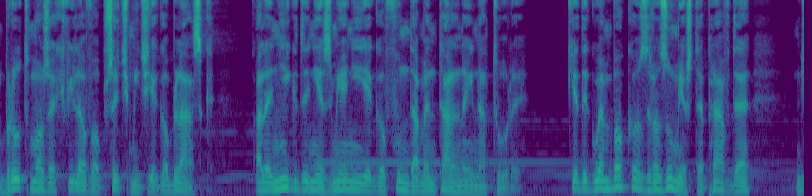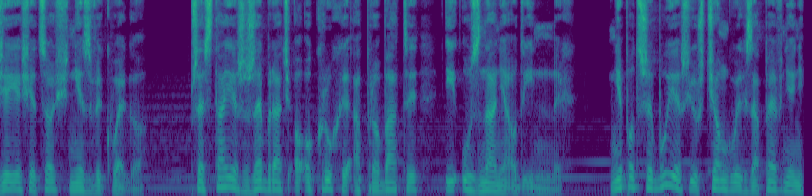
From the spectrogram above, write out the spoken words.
Brud może chwilowo przyćmić jego blask, ale nigdy nie zmieni jego fundamentalnej natury. Kiedy głęboko zrozumiesz tę prawdę, dzieje się coś niezwykłego. Przestajesz żebrać o okruchy aprobaty i uznania od innych. Nie potrzebujesz już ciągłych zapewnień,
